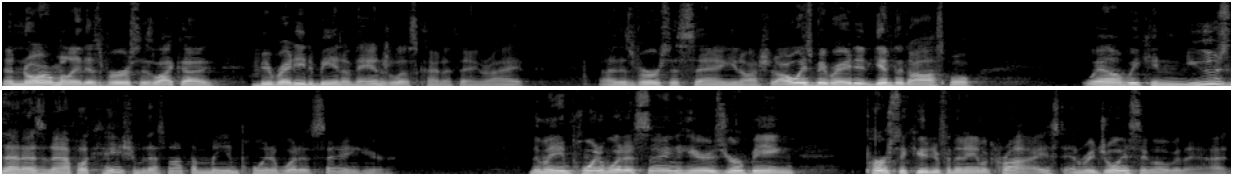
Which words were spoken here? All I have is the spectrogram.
Now, normally this verse is like a be ready to be an evangelist kind of thing, right? Uh, this verse is saying, you know, I should always be ready to give the gospel. Well, we can use that as an application, but that's not the main point of what it's saying here. The main point of what it's saying here is you're being persecuted for the name of Christ and rejoicing over that.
